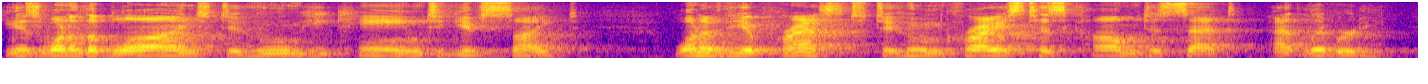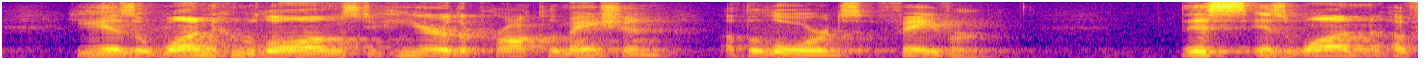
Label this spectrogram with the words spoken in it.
He is one of the blind to whom he came to give sight, one of the oppressed to whom Christ has come to set at liberty. He is one who longs to hear the proclamation of the Lord's favor. This is one of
